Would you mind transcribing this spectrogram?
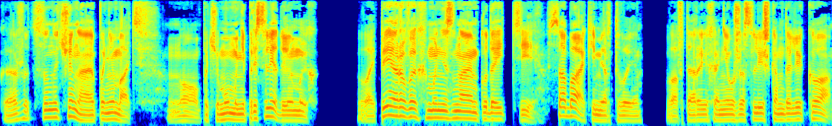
Кажется, начинаю понимать. Но почему мы не преследуем их? Во-первых, мы не знаем, куда идти, собаки мертвы. Во-вторых, они уже слишком далеко,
